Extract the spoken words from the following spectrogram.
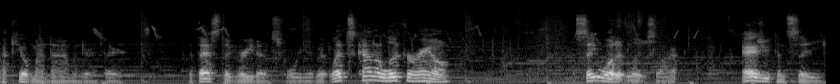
I killed my diamond right there. But that's the Gredos for you. But let's kind of look around, see what it looks like. As you can see,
